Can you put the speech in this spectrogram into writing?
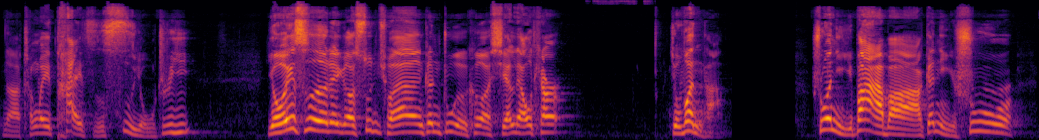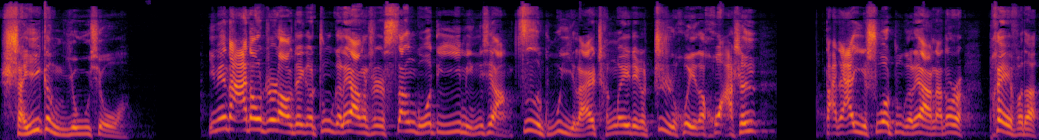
那成为太子四友之一。有一次，这个孙权跟诸葛恪闲聊天儿。就问他，说：“你爸爸跟你叔谁更优秀啊？”因为大家都知道，这个诸葛亮是三国第一名相，自古以来成为这个智慧的化身。大家一说诸葛亮，那都是佩服的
